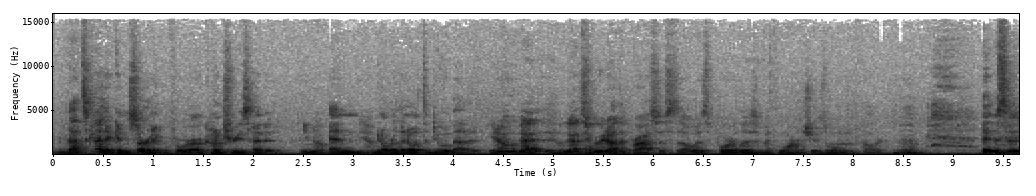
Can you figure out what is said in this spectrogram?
That's kind of concerning for where our country's headed, You know, and yeah. we don't really know what to do about it. You know who got who got screwed out of the process though was poor Elizabeth Warren. She was a woman of color. Yeah, it's uh,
